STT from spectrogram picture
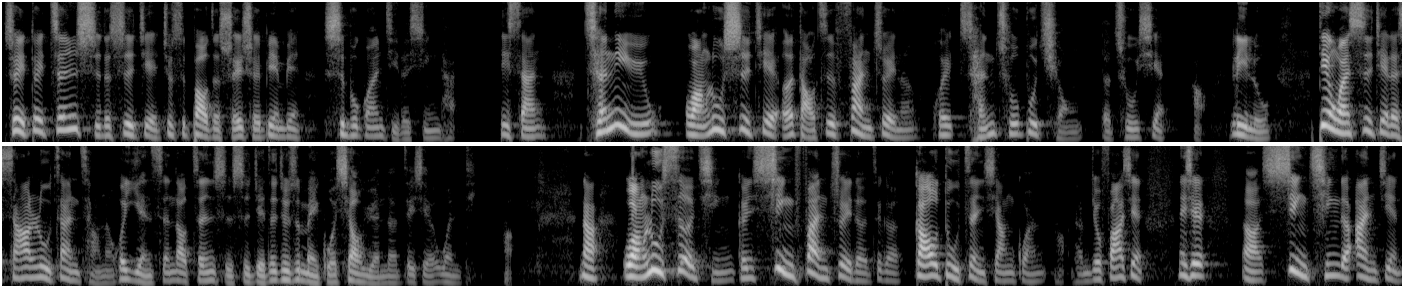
所以对真实的世界就是抱着随随便便、事不关己的心态。第三，沉溺于网络世界而导致犯罪呢，会层出不穷的出现。好，例如电玩世界的杀戮战场呢，会衍生到真实世界，这就是美国校园的这些问题。好，那网络色情跟性犯罪的这个高度正相关。好，他们就发现那些啊性侵的案件。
